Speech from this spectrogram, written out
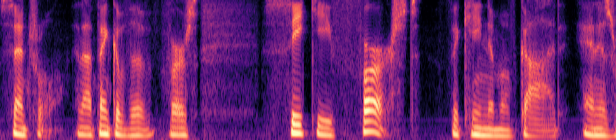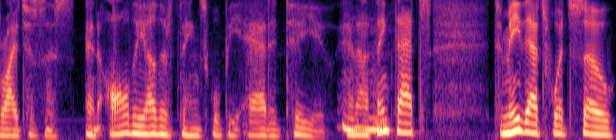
central. And I think of the verse, Seek ye first the kingdom of God and his righteousness, and all the other things will be added to you. Mm-hmm. And I mm-hmm. think that's, to me, that's what's so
